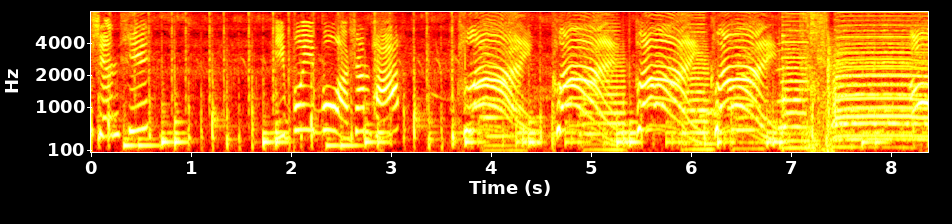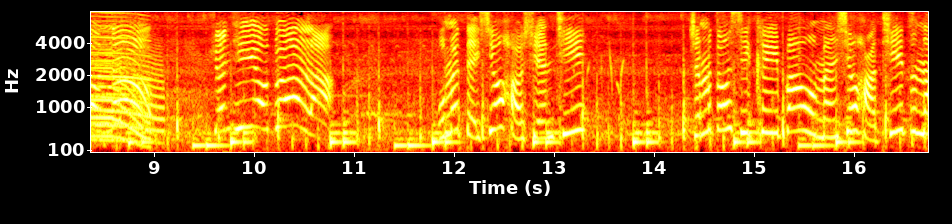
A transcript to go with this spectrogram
旋梯，一步一步往上爬。Climb, climb, climb, climb. Oh no！旋梯要断了，我们得修好旋梯。什么东西可以帮我们修好梯子呢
